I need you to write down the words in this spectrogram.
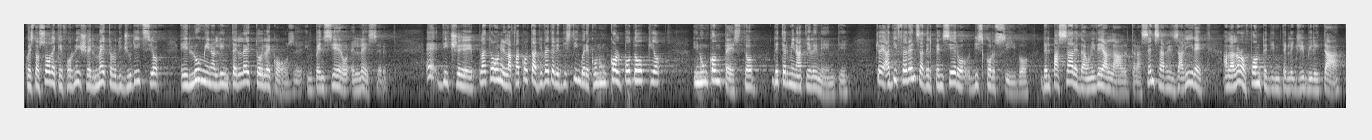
Questo sole che fornisce il metro di giudizio e illumina l'intelletto e le cose, il pensiero e l'essere. E dice Platone la facoltà di vedere e distinguere con un colpo d'occhio in un contesto determinati elementi. Cioè, a differenza del pensiero discorsivo, del passare da un'idea all'altra, senza risalire alla loro fonte di intellegibilità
